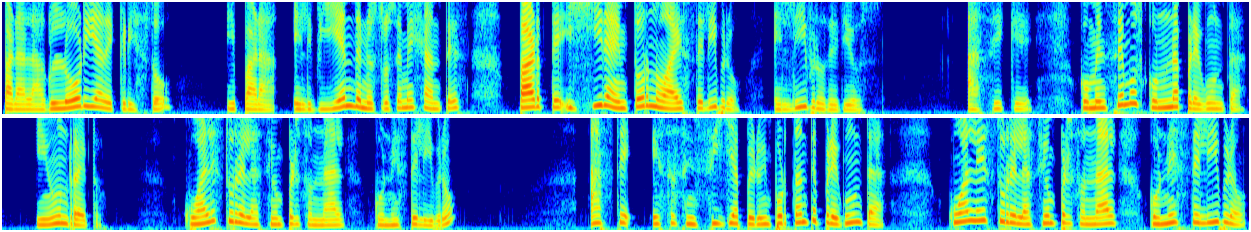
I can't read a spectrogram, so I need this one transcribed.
para la gloria de Cristo y para el bien de nuestros semejantes, parte y gira en torno a este libro, el libro de Dios. Así que comencemos con una pregunta y un reto. ¿Cuál es tu relación personal con este libro? Hazte esa sencilla pero importante pregunta. ¿Cuál es tu relación personal con este libro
